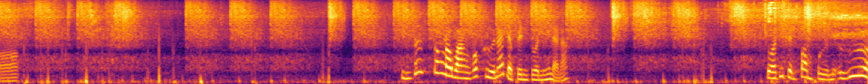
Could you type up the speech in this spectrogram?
ล้อสิ่งที่ต้องระวังก็คือน่าจะเป็นตัวนี้แหละนะ ตัวที่เป็นป้อมปืนนี่เออ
